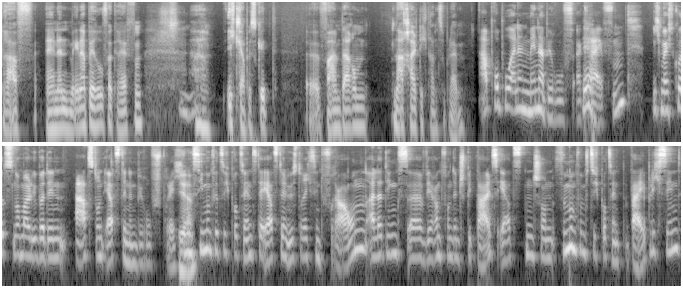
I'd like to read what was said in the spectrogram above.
brav einen Männerberuf ergreifen. Mhm. Äh, Ich glaube, es geht äh, vor allem darum, nachhaltig dran zu bleiben. Apropos einen Männerberuf ergreifen. Ich möchte kurz nochmal über den Arzt- und Ärztinnenberuf sprechen. Ja. 47 Prozent der Ärzte in Österreich sind Frauen. Allerdings, äh, während von den Spitalsärzten schon 55 Prozent weiblich sind,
